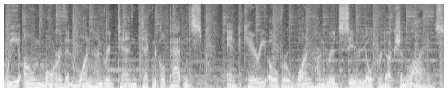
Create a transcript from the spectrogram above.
We own more than 110 technical patents and carry over 100 serial production lines.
